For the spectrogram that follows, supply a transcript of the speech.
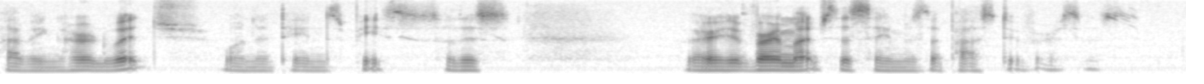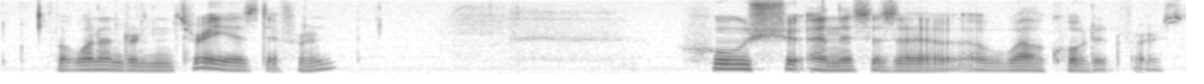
having heard which, one attains peace. So this very very much the same as the past two verses. But 103 is different. Who should, and this is a, a well-quoted verse,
